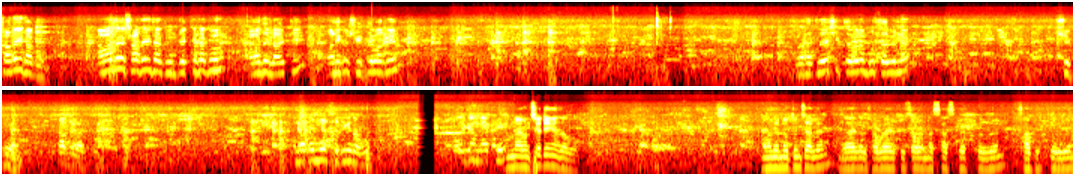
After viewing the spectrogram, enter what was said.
সাথেই থাকুন। আমাদের সাথেই থাকুন, দেখতে থাকুন আমাদের লাইভটি অনেক শিখতে পারবেন। না থাকলে শিখতে পারবেন বুঝতে পারবেন না। শিখুন আমরা সেটিংয়ে আমরা এখন সেটিংয়ে যাব। আমাদের নতুন চ্যানেল দয়া করে সবাই একটু চ্যানেলটা সাবস্ক্রাইব করবেন সাপোর্ট করবেন।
